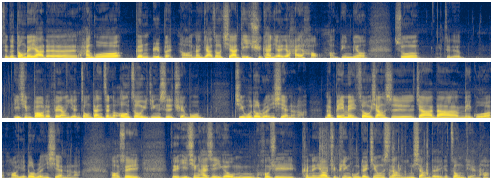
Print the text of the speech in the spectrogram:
这个东北亚的韩国。跟日本，好，那亚洲其他地区看起来也还好，啊，并没有说这个疫情爆得非常严重，但整个欧洲已经是全部几乎都沦陷了啦。那北美洲像是加拿大、美国，好，也都沦陷了啦。好，所以这个疫情还是一个我们后续可能要去评估对金融市场影响的一个重点哈。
